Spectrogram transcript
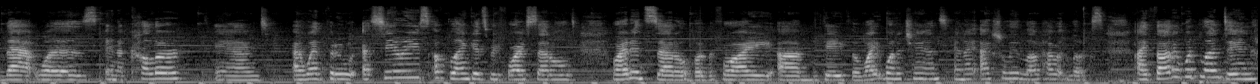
that was in a color and I went through a series of blankets before I settled, or I didn't settle, but before I um, gave the white one a chance, and I actually love how it looks. I thought it would blend in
